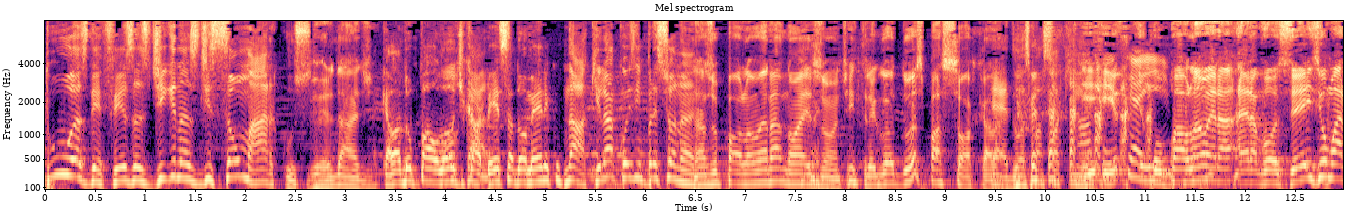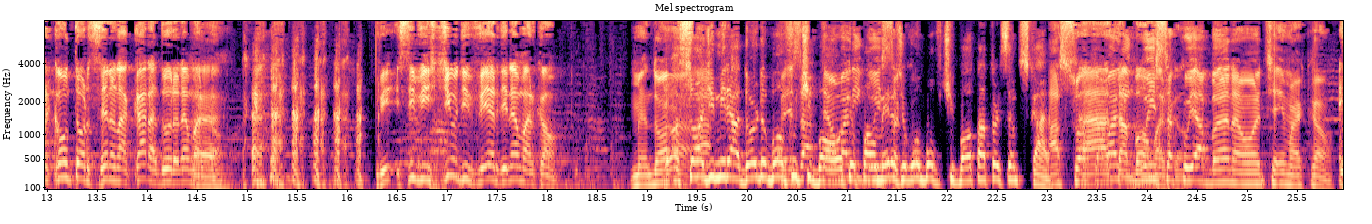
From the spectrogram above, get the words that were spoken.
Duas defesas dignas de São Marcos. Verdade. Aquela do Paulão de cara. cabeça, Domênico. Não, aquilo é uma coisa impressionante. Mas o Paulão era nós ontem. Entregou duas paçocas lá. É, duas paçoquinhas. E, e o Paulão era, era vocês e o Marcão torcendo na cara dura, né, Marcão? É. Se vestiu de verde, né, Marcão? Mendonça. Eu sou admirador do bom futebol. uma Ontem o Palmeiras jogou um bom futebol, tá torcendo pros caras. A sua Ah, tava tá bom, linguiça Marcão. cuiabana ontem, hein, Marcão?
